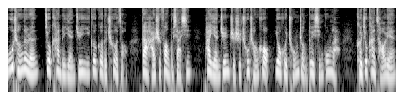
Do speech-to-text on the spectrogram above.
吴城的人就看着眼军一个个的撤走，但还是放不下心，怕眼军只是出城后又会重整队形攻来。可就看曹连、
